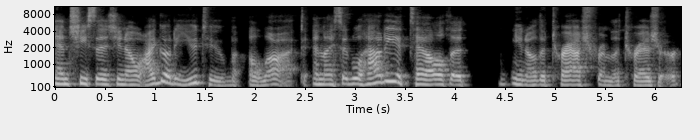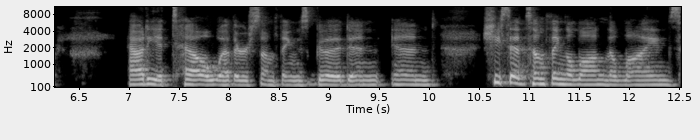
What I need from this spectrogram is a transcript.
and she says, you know, I go to YouTube a lot. And I said, well, how do you tell the, you know, the trash from the treasure? How do you tell whether something's good? And, and she said something along the lines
